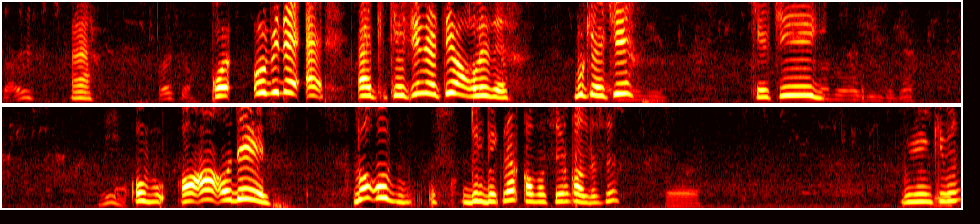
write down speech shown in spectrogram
Zayıf. He. O bir de e, e, keçinin eti yağlıdır. Bu keçi keçi o bu. Aa o değil. Bak o dur bekle kafasını kaldırsın. Ha. Bugün kimin?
